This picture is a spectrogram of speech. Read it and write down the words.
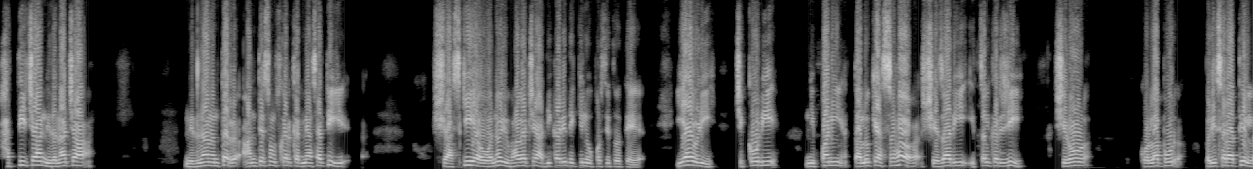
हत्तीच्या निधनाच्या निधनानंतर अंत्यसंस्कार करण्यासाठी शासकीय वन विभागाचे अधिकारी देखील उपस्थित होते. यावेळी चिकोडी निपाणी तालुक्यासह शेजारी इचलकरजी शिरोळ कोल्हापूर परिसरातील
